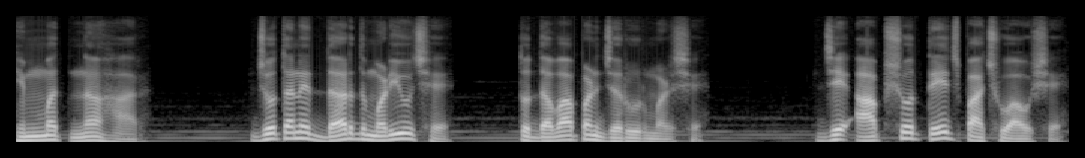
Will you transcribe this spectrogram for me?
હિંમત ન હાર. જો તને દર્દ મળ્યું છે, તો દવા પણ જરૂર મળશે. જે આપશો તે જ પાછું આવશે.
